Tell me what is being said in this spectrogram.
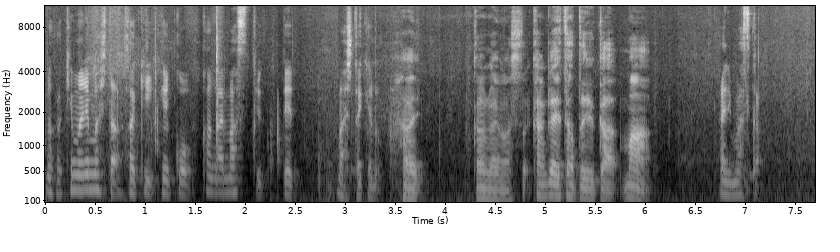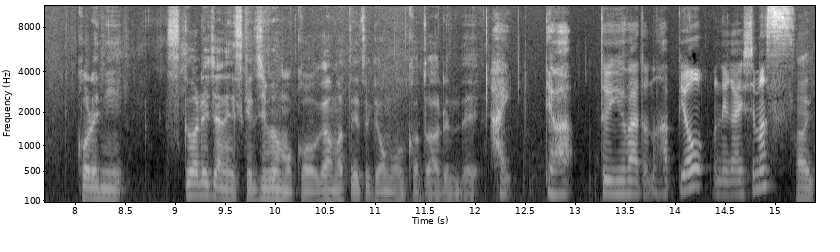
なんか決まりました？さっき結構考えますって言ってましたけど、はい考えました考えたというかまあありますか？これに救われじゃないですけど自分もこう頑張ってる時思うことあるんで。はい。では、To You ワードの発表をお願いします。はい。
